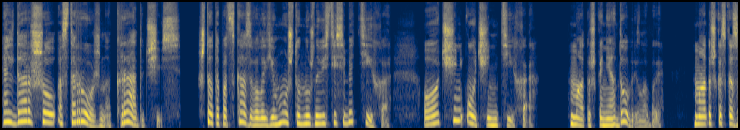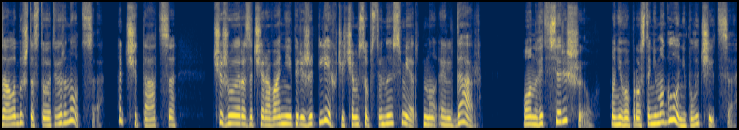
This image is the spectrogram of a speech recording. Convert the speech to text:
Эльдар шел осторожно, крадучись. Что-то подсказывало ему, что нужно вести себя тихо. Очень-очень тихо. Матушка не одобрила бы. Матушка сказала бы, что стоит вернуться, отчитаться. Чужое разочарование пережить легче, чем собственную смерть. Но Эльдар... Он ведь все решил. У него просто не могло не получиться.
